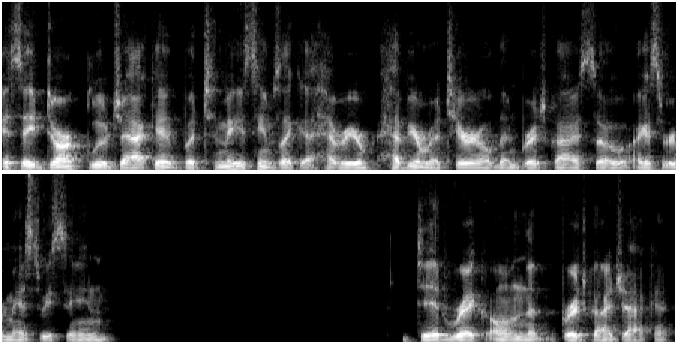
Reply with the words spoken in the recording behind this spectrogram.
It's a dark blue jacket, but to me it seems like a heavier heavier material than Bridge Guy. So I guess it remains to be seen. Did Rick own the Bridge Guy jacket?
